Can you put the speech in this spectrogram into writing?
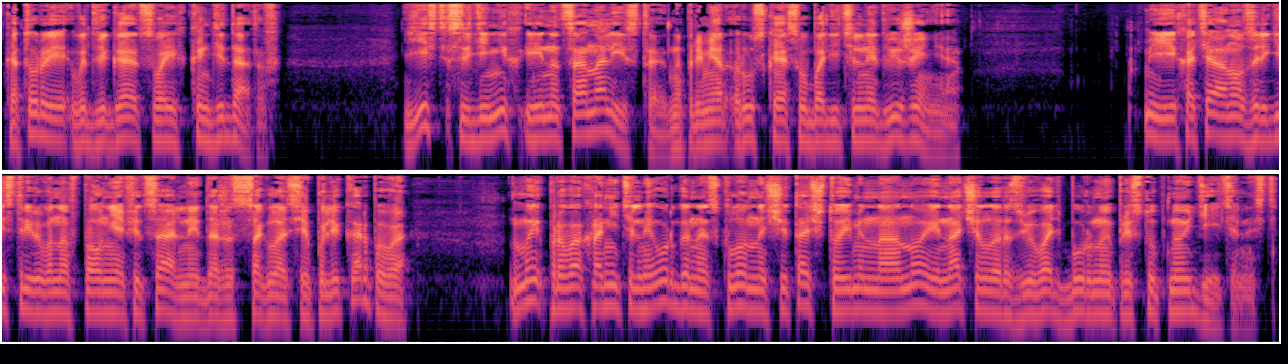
которые выдвигают своих кандидатов. Есть среди них и националисты, например, Русское освободительное движение. И хотя оно зарегистрировано вполне официально и даже с согласия Поликарпова – мы, правоохранительные органы, склонны считать, что именно оно и начало развивать бурную преступную деятельность.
